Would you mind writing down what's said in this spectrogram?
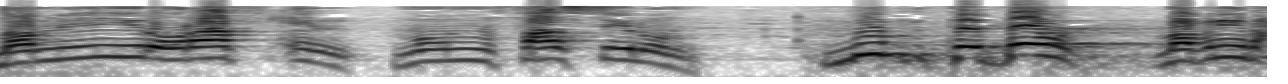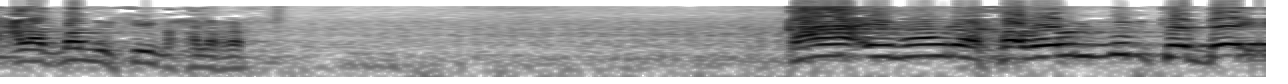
damiiru rafcin munfasilu mubtadawn mabniyu calى dami fi maxali rafci qaa'imuuna khabaru mubtada'i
